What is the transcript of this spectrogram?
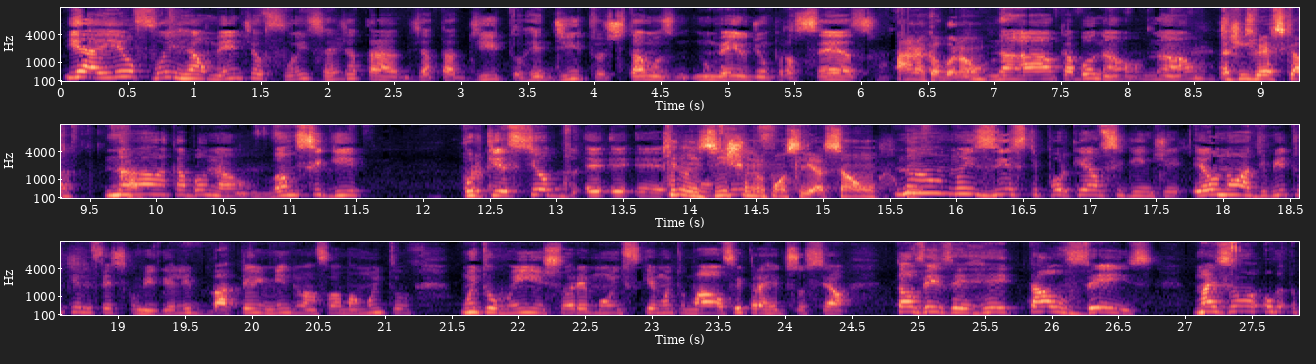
E aí eu fui, realmente eu fui, isso aí já está já tá dito, redito, estamos no meio de um processo. Ah, não acabou não? Não, acabou não, não. A gente tivesse que. Não, acabou não. Vamos seguir. Porque se eu. é, é, é, Que não existe uma conciliação. Não, não existe, porque é o seguinte, eu não admito o que ele fez comigo. Ele bateu em mim de uma forma muito, muito ruim, chorei muito, fiquei muito mal, fui para a rede social. Talvez errei, talvez. Mas o- o-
